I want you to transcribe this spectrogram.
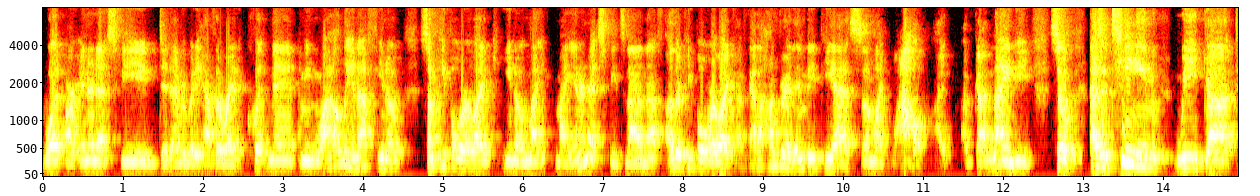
what our internet speed did everybody have the right equipment? I mean wildly enough you know some people were like you know my my internet speed's not enough. Other people were like i've got 100 mbps. So i'm like wow I, i've got 90 so as a team we got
